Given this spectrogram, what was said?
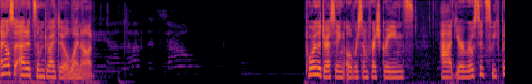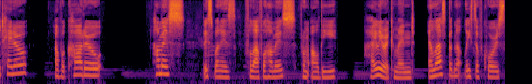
I also added some dried dill, why not? Pour the dressing over some fresh greens. Add your roasted sweet potato avocado, hummus. This one is falafel hummus from Aldi. Highly recommend. And last but not least, of course,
